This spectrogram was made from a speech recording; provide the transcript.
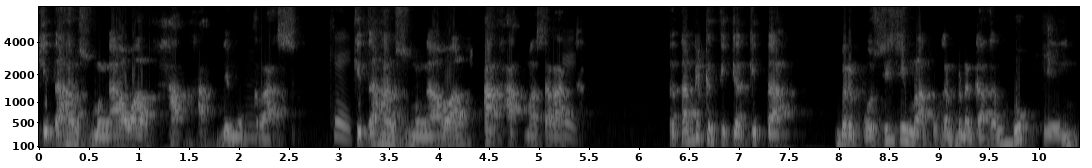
kita harus mengawal hak-hak demokrasi Oke. kita harus mengawal hak-hak masyarakat. Tetapi ketika kita berposisi melakukan penegakan hukum,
